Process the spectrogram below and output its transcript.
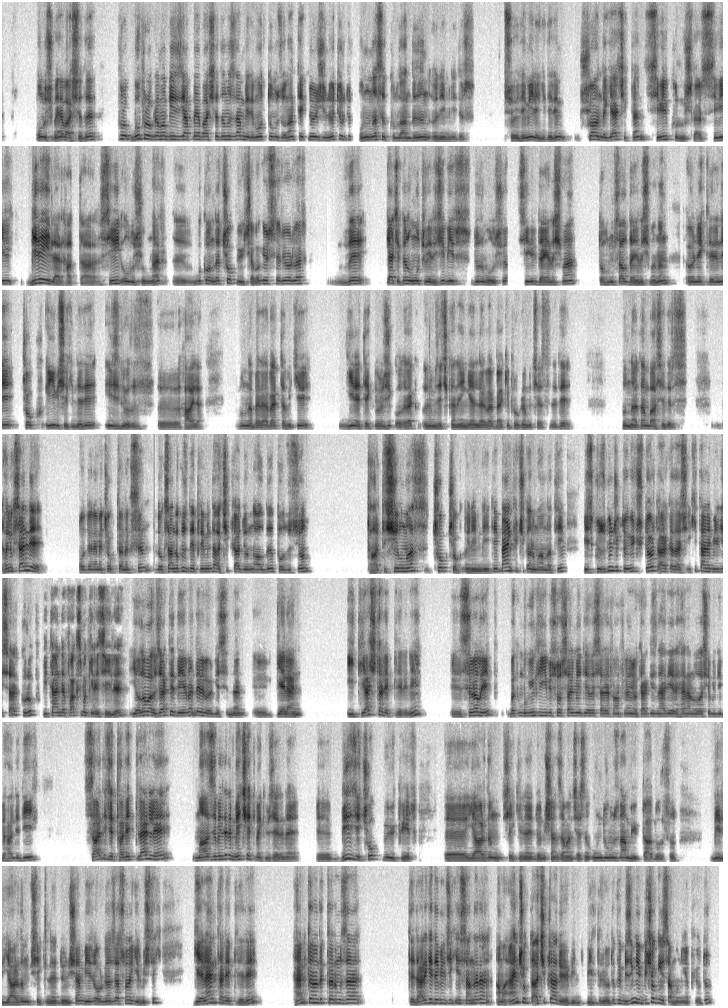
oluşmaya başladı. Bu programı biz yapmaya başladığımızdan beri mottomuz olan teknoloji nötrdür. Onu nasıl kullandığın önemlidir söylemiyle gidelim. Şu anda gerçekten sivil kuruluşlar, sivil bireyler hatta, sivil oluşumlar e, bu konuda çok büyük çaba gösteriyorlar ve gerçekten umut verici bir durum oluşuyor. Sivil dayanışma, toplumsal dayanışmanın örneklerini çok iyi bir şekilde de izliyoruz e, hala. Bununla beraber tabii ki yine teknolojik olarak önümüze çıkan engeller var. Belki program içerisinde de bunlardan bahsederiz. Haluk sen de o döneme çok tanıksın. 99 depreminde Açık Radyo'nun aldığı pozisyon tartışılmaz, çok çok önemliydi. Ben küçük anımı anlatayım. Biz Kuzguncuk'ta 3-4 arkadaş iki tane bilgisayar kurup bir tane de faks makinesiyle Yalova özellikle Değirmendere bölgesinden e, gelen ihtiyaç taleplerini e, sıralayıp bakın bugünkü gibi sosyal medya vesaire falan filan yok. Herkesin her yere her an ulaşabildiği bir halde değil. Sadece taleplerle malzemeleri meç etmek üzerine e, bizce çok büyük bir e, yardım şekline dönüşen zaman içerisinde umduğumuzdan büyük daha doğrusu bir yardım şekline dönüşen bir organizasyona girmiştik. Gelen talepleri hem tanıdıklarımıza tedarik edebilecek insanlara ama en çok da açık radyoya bildiriyorduk ve bizim gibi birçok insan bunu yapıyordu.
